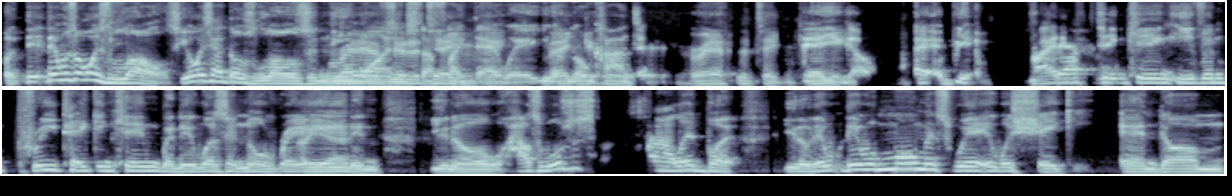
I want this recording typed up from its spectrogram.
but there, there was always lulls. You always had those lulls in D1 right and stuff like that, where you know right, no content. Right after the Taken King. There you go. Eh, eh, right after Taken King, even pre Taken King, when there wasn't no raid, oh, yeah. and you know House of Wolves was solid, but you know there, there were moments where it was shaky, and um,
